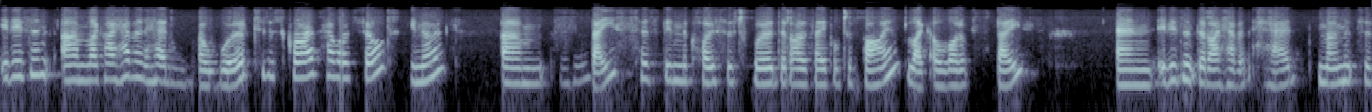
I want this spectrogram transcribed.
it isn't um, like I haven't had a word to describe how I've felt. You know, um, mm-hmm. space has been the closest word that I was able to find. Like a lot of space and it isn't that I haven't had moments of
